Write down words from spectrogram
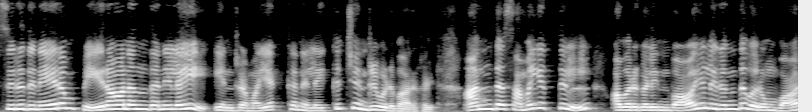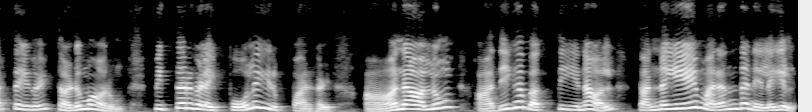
சிறிது நேரம் பேரானந்த நிலை என்ற மயக்க நிலைக்கு சென்று விடுவார்கள். அந்த சமயத்தில் அவர்களின் வாயிலிருந்து வரும் வார்த்தைகள் தடுமாறும். பித்தர்களைப் போல இருப்பார்கள். ஆனாலும் அதிக பக்தியினால் தன்னையே மறந்த நிலையில்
